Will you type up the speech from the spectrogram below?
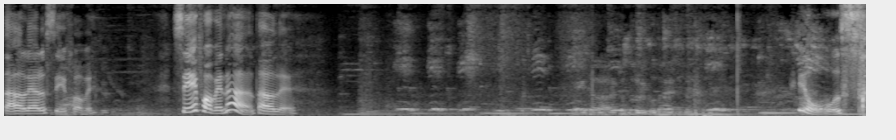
তাহলে আরও সেফ হবে। সেফ হবে না, তাহলে? কি অবস্থা?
